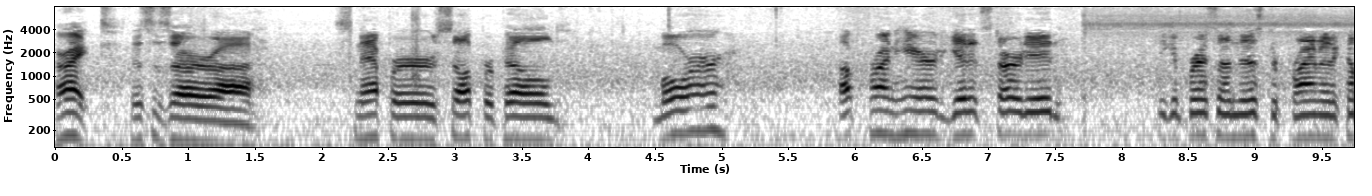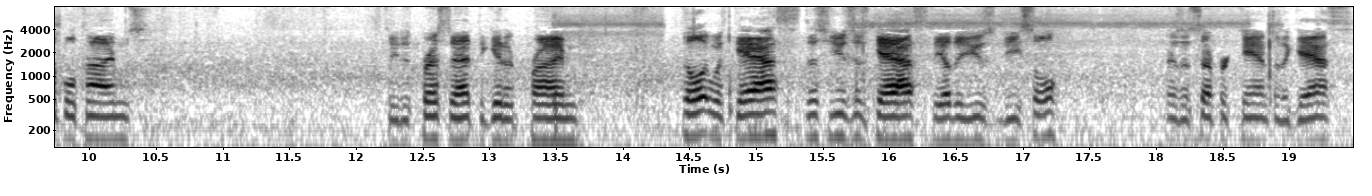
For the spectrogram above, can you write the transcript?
All right, this is our uh, Snapper self-propelled mower. Up front here to get it started, you can press on this to prime it a couple times. So you just press that to get it primed. Fill it with gas. This uses gas, the other uses diesel. There's a separate can for the gas.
